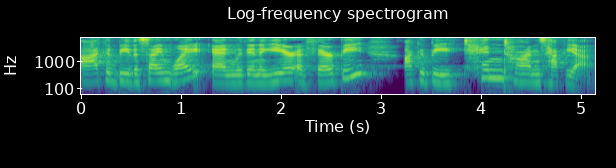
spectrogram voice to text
I could be the same weight and within a year of therapy, I could be 10 times happier.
